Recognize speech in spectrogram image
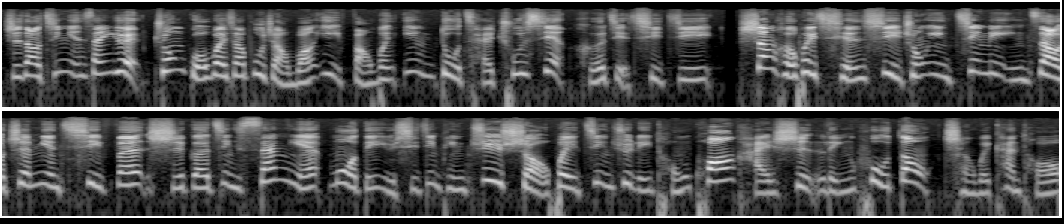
直到今年三月，中国外交部长王毅访问印度，才出现和解契机。上合会前夕，中印尽力营造正面气氛。时隔近三年，莫迪与习近平聚首会近距离同框，还是零互动，成为看头。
